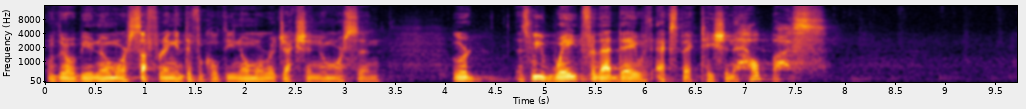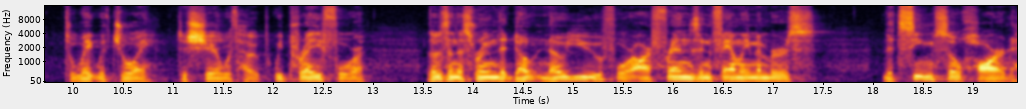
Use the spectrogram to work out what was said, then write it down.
where there will be no more suffering and difficulty, no more rejection, no more sin. Lord, as we wait for that day with expectation, help us to wait with joy, to share with hope. We pray for those in this room that don't know you, for our friends and family members that seem so hard,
